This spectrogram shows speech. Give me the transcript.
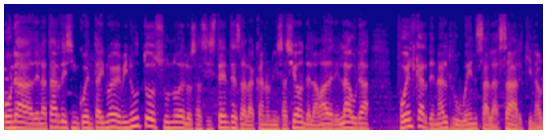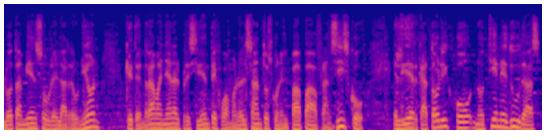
Una de la tarde y 59 minutos, uno de los asistentes a la canonización de la Madre Laura fue el cardenal Rubén Salazar, quien habló también sobre la reunión que tendrá mañana el presidente Juan Manuel Santos con el Papa Francisco. El líder católico no tiene dudas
